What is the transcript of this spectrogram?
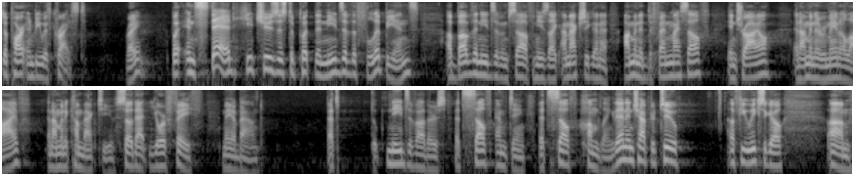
depart and be with Christ, right? But instead, he chooses to put the needs of the Philippians above the needs of himself. And he's like, I'm actually gonna, I'm gonna defend myself in trial, and I'm gonna remain alive, and I'm gonna come back to you so that your faith may abound. That's the needs of others. That's self emptying. That's self humbling. Then in chapter 2, a few weeks ago, um,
